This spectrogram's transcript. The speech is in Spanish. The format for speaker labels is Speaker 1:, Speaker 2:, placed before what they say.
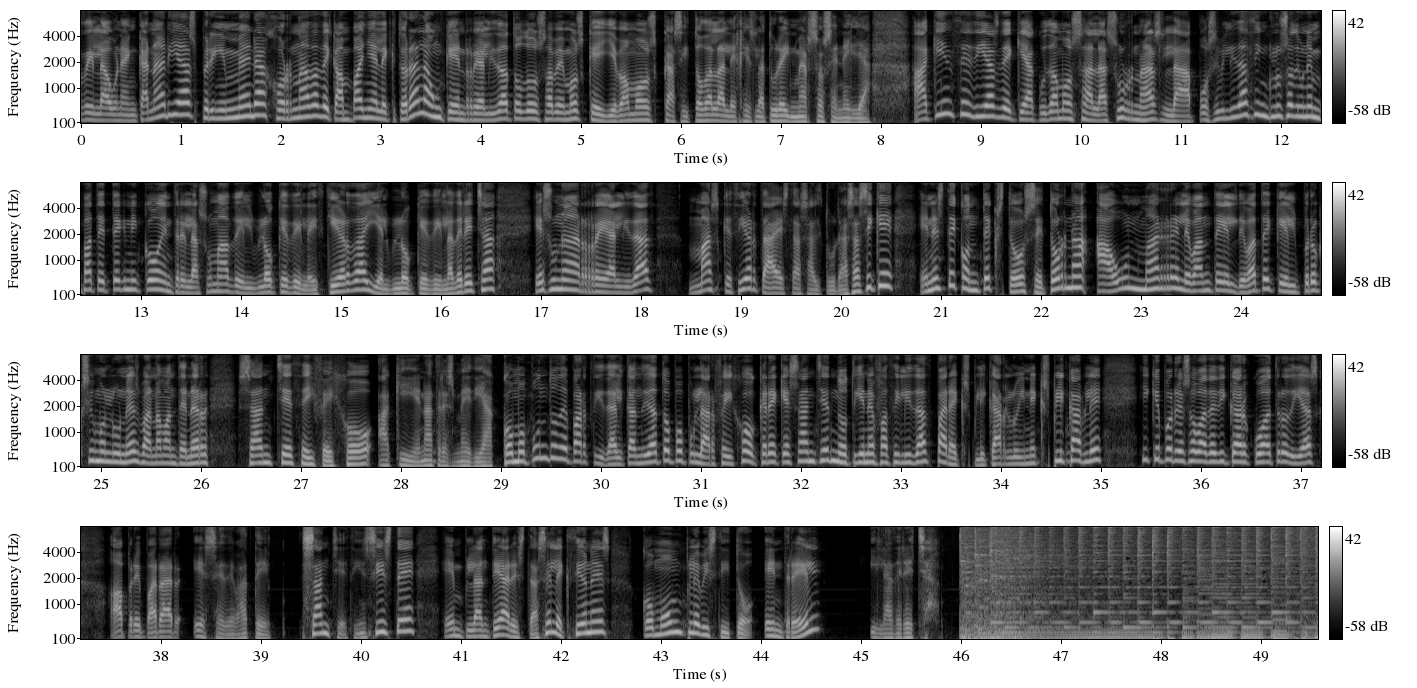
Speaker 1: de la una en Canarias, primera jornada de campaña electoral, aunque en realidad todos sabemos que llevamos casi toda la legislatura inmersos en ella. A 15 días de que acudamos a las urnas, la posibilidad incluso de un empate técnico entre la suma del bloque de la izquierda y el bloque de la derecha es una realidad más que cierta a estas alturas. Así que en este contexto se torna aún más relevante el debate que el próximo lunes van a mantener Sánchez y Feijó aquí en A3 Media. Como punto de partida, el candidato popular Feijó cree que Sánchez no tiene facilidad para explicar lo inexplicable y que por eso va a dedicar cuatro días a preparar ese debate. Sánchez insiste en plantear estas elecciones como un plebiscito entre él y la derecha.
